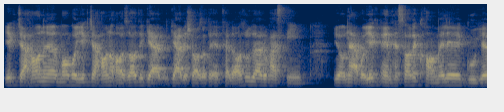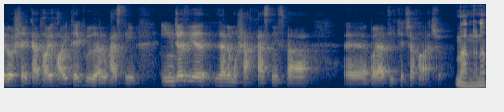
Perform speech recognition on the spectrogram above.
یک جهان ما با یک جهان آزاد گردش آزاد اطلاعات رو در رو هستیم. یا نه با یک انحصار کامل گوگل و شرکت های های تک رو در رو هستیم. اینجا دیگه ذره مشخص نیست و باید دید که چه خواهد شد. ممنونم.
